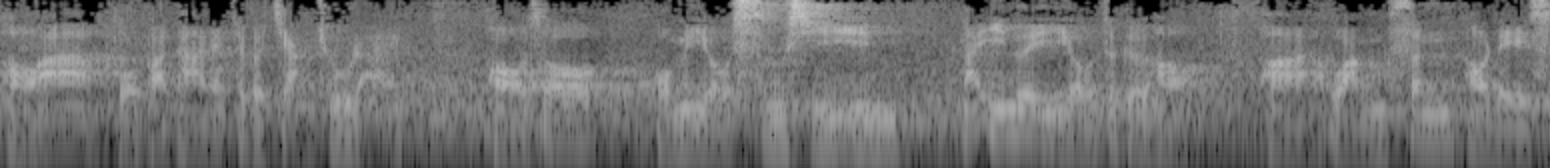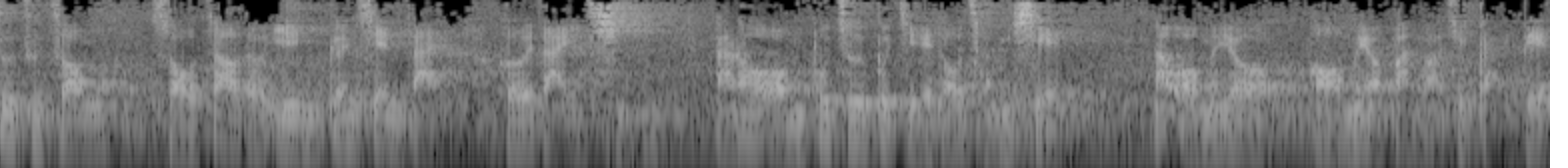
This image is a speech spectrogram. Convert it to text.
好啊，我把它呢这个讲出来，哦，说我们有实习因，那因为有这个哈啊往生哦累世之中所造的因跟现在啊合在一起，然后我们不知不觉都呈现。那我们又哦没有办法去改变，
